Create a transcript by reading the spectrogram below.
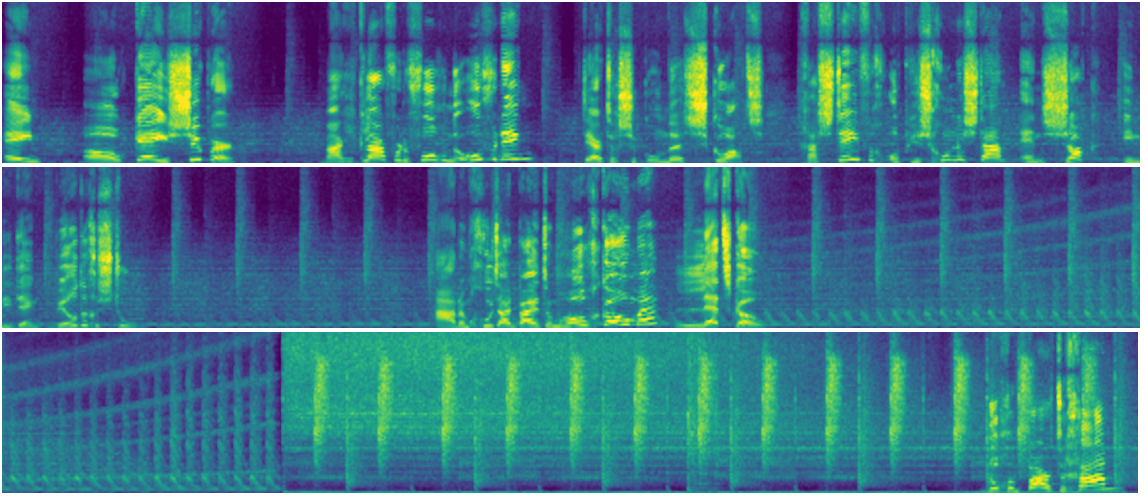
1. Oké, super! Maak je klaar voor de volgende oefening? 30 seconden squats. Ga stevig op je schoenen staan en zak in die denkbeeldige stoel. Adem goed uit buiten omhoog komen. Let's go! Nog een paar te gaan.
